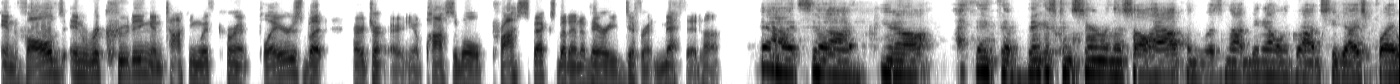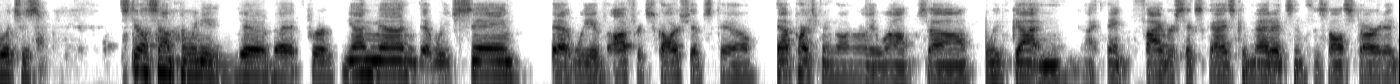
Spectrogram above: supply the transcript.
involved in recruiting and talking with current players, but or you know possible prospects, but in a very different method, huh? Yeah, it's uh, you know I think the biggest concern when this all happened was not being able to go out and see guys play, which is still something we need to do. But for young men that we've seen that we've offered scholarships to, that part's been going really well. So we've gotten, I think, five or six guys committed since this all started.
